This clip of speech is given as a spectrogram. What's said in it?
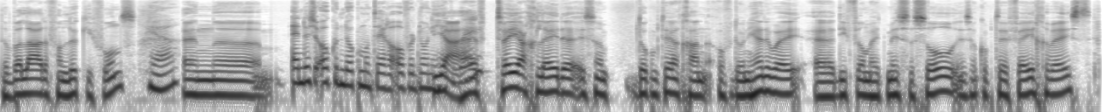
De ballade van Lucky Fons. Ja. En, uh, en dus ook een documentaire over Donny ja, Hathaway? Ja, hij heeft twee jaar geleden is een documentaire gegaan over Donny Hathaway. die film heet Mr. Soul, is ook op tv geweest. Ja,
